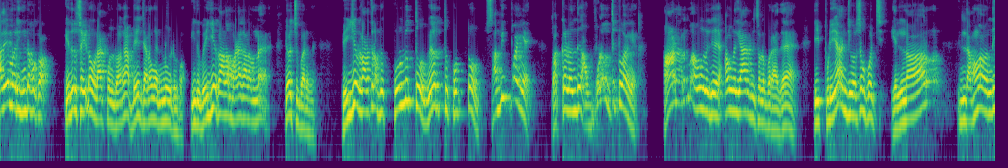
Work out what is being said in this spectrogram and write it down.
அதே மாதிரி இந்த பக்கம் எதிர் சைடும் லாக் பண்ணிடுவாங்க. அப்படியே ஜனங்க நின்றுட்டு இருக்கும். இது வெய்ய காலம் மழை காலம்னா யோசிச்சு பாருங்க. வெயில் காலத்தில் அப்படியே கொளுத்தும் வேர்த்து கொட்டும் சபிப்பாங்க. மக்கள் வந்து அவ்வளவு திட்டுவாங்க. ஆனாலும் அவங்களுக்கு அவங்களுக்கு யார் போய் சொல்ல போறாத இப்படியே அஞ்சு வருஷம் போச்சு. எல்லாரும் இந்த அம்மா வந்து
